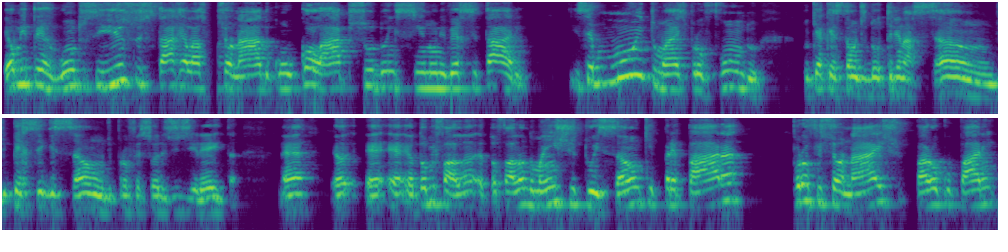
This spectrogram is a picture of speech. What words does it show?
eu me pergunto se isso está relacionado com o colapso do ensino universitário. Isso é muito mais profundo do que a questão de doutrinação, de perseguição de professores de direita. Né? Eu é, é, estou me falando, eu estou falando uma instituição que prepara profissionais para ocuparem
